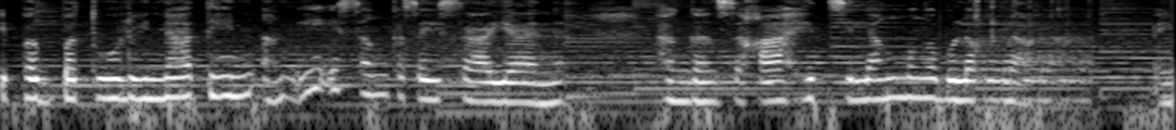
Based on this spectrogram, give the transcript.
Ipagpatuloy natin ang iisang kasaysayan hanggang sa kahit silang mga bulaklak ay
